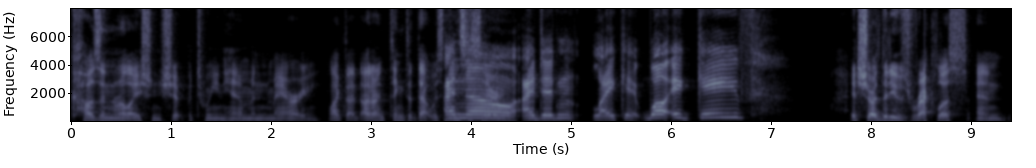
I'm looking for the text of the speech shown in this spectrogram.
cousin relationship between him and Mary. Like that, I don't think that that was I know. I didn't like it. Well, it gave. It showed that he was reckless, and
